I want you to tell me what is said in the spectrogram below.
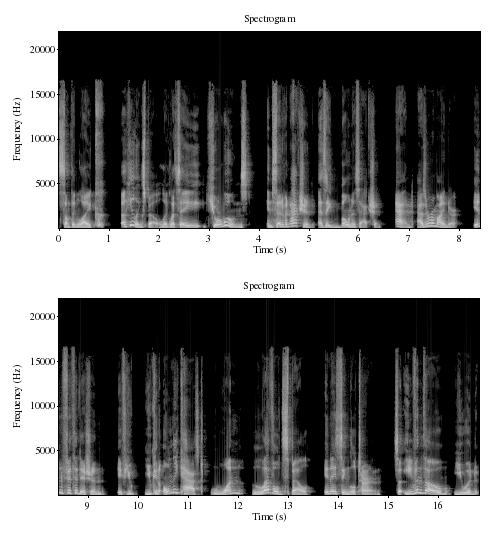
something like a healing spell, like let's say Cure Wounds, instead of an action as a bonus action. And as a reminder, in 5th edition, if you you can only cast one leveled spell in a single turn. So even though you would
